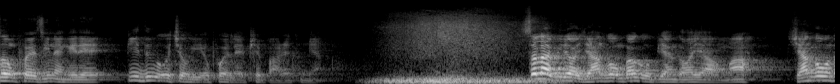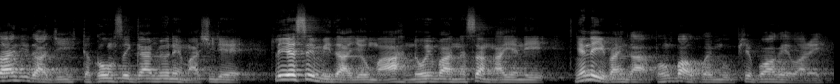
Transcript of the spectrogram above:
ဆုံးဖွဲ့စည်းနိုင်ခဲ့တဲ့ပြည်သူ့အုပ်ချုပ်ရေးအဖွဲ့လည်းဖြစ်ပါတယ်ခင်ဗျာဆက်လက်ပြီးတော့ရန်ကုန်ဘက်ကိုပြန်သွားရအောင်ပါရန်ကုန်တိုင်းဒေသကြီးတကုံစိတ်ကမ်းမြို့နယ်မှာရှိတဲ့လျှက်စစ်မိသားရုံးမှာနိုဝင်ဘာ25ရက်နေ့ညညနေပိုင်းကဘုံပေါက်ကွဲမှုဖြစ်ပွားခဲ့ပါတယ်။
